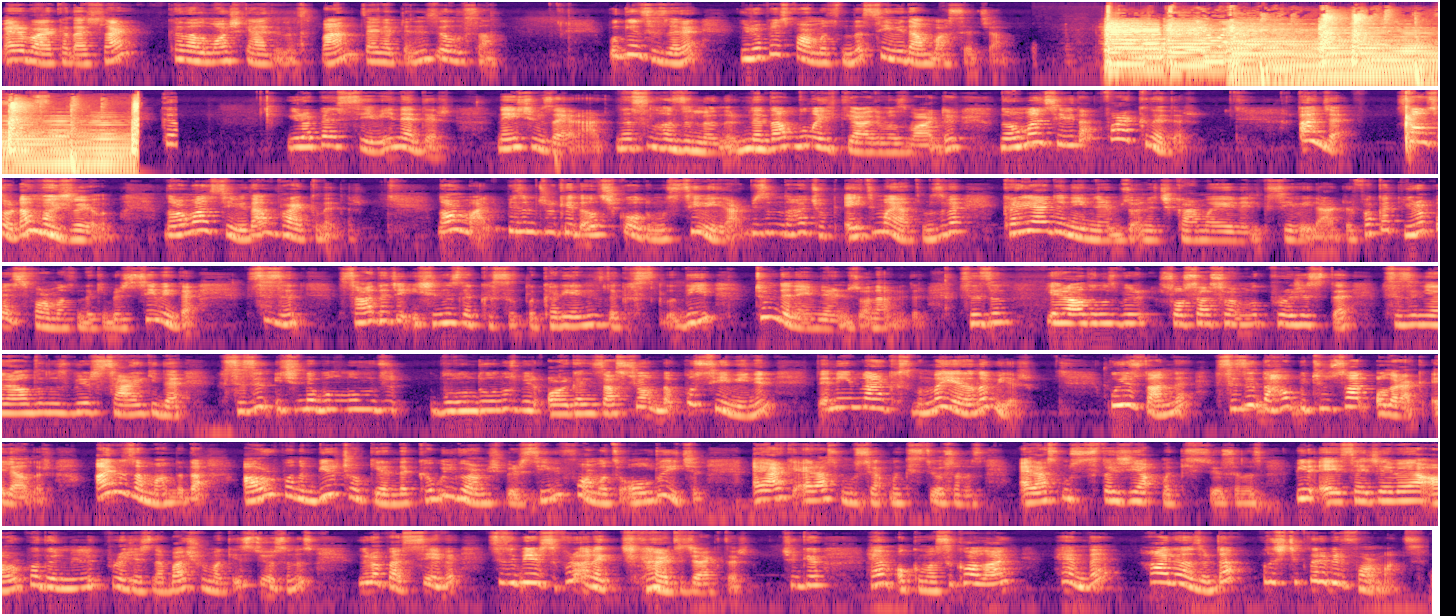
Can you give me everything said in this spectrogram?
Merhaba arkadaşlar, kanalıma hoş geldiniz. Ben Zeynep Deniz Yıldızhan. Bugün sizlere Europes formatında CV'den bahsedeceğim. Europes CV nedir? Ne işimize yarar? Nasıl hazırlanır? Neden buna ihtiyacımız vardır? Normal CV'den farkı nedir? Önce son sorudan başlayalım. Normal CV'den farkı nedir? Normal bizim Türkiye'de alışık olduğumuz CV'ler bizim daha çok eğitim hayatımızı ve kariyer deneyimlerimizi öne çıkarmaya yönelik CV'lerdir. Fakat Europes formatındaki bir CV'de sizin sadece işinizle kısıtlı, kariyerinizle kısıtlı değil, tüm deneyimleriniz önemlidir. Sizin yer aldığınız bir sosyal sorumluluk projesi de, sizin yer aldığınız bir sergide, sizin içinde bulunduğunuz, bulunduğunuz bir organizasyonda bu CV'nin deneyimler kısmında yer alabilir. Bu yüzden de sizi daha bütünsel olarak ele alır. Aynı zamanda da Avrupa'nın birçok yerinde kabul görmüş bir CV formatı olduğu için eğer ki Erasmus yapmak istiyorsanız, Erasmus stajı yapmak istiyorsanız, bir ESC veya Avrupa Gönüllülük Projesi'ne başvurmak istiyorsanız Europass CV sizi 1-0 öne çıkartacaktır. Çünkü hem okuması kolay hem de hali hazırda alıştıkları bir format.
